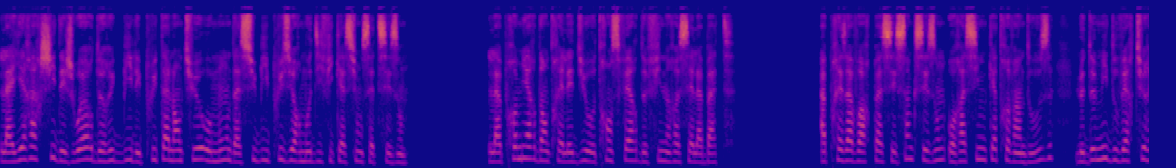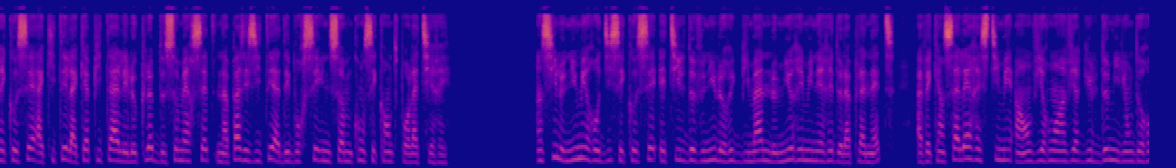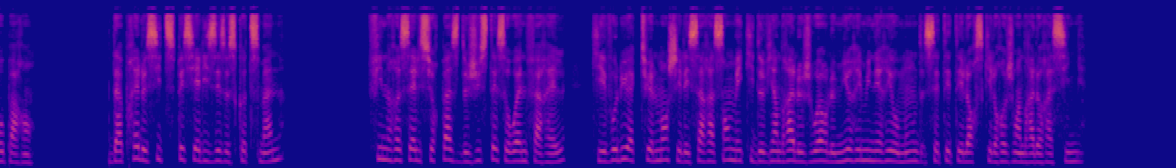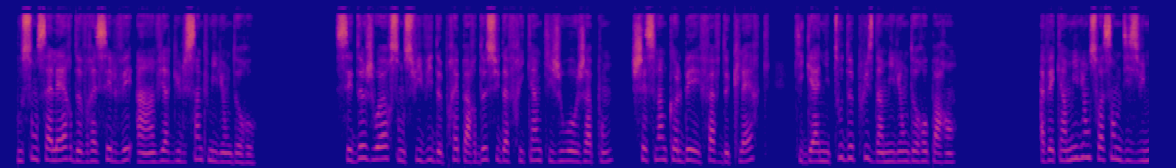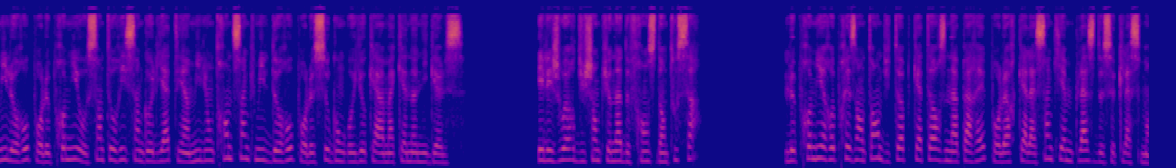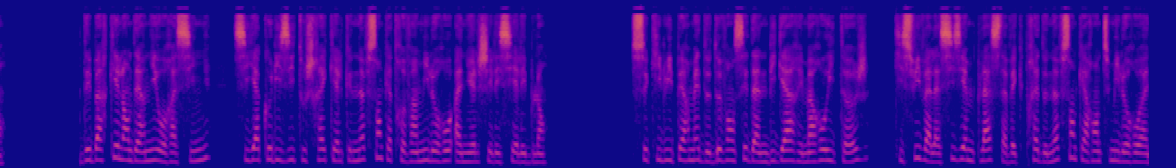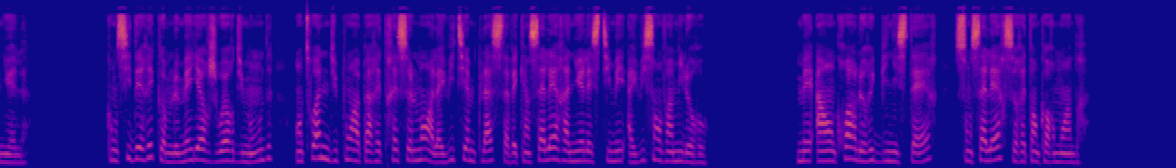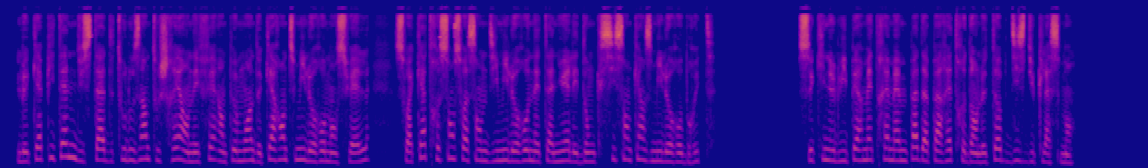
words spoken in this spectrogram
La hiérarchie des joueurs de rugby les plus talentueux au monde a subi plusieurs modifications cette saison. La première d'entre elles est due au transfert de Finn Russell à Bath. Après avoir passé cinq saisons au Racing 92, le demi d'ouverture écossais a quitté la capitale et le club de Somerset n'a pas hésité à débourser une somme conséquente pour l'attirer. Ainsi le numéro 10 écossais est-il devenu le rugbyman le mieux rémunéré de la planète, avec un salaire estimé à environ 1,2 million d'euros par an. D'après le site spécialisé The Scotsman, Finn Russell surpasse de justesse Owen Farrell, qui évolue actuellement chez les Saracens mais qui deviendra le joueur le mieux rémunéré au monde cet été lorsqu'il rejoindra le Racing. Où son salaire devrait s'élever à 1,5 million d'euros. Ces deux joueurs sont suivis de près par deux Sud-Africains qui jouent au Japon, Cheslin Colby et Faf de Klerk, qui gagnent tous deux plus d'un million d'euros par an. Avec 1 78 000 euros pour le premier au Centauri Saint-Goliath et 1 35 000 d'euros pour le second au Yokohama Canon Eagles. Et les joueurs du championnat de France dans tout ça? Le premier représentant du top 14 n'apparaît pour l'heure qu'à la cinquième place de ce classement. Débarqué l'an dernier au Racing, Sia Colisi toucherait quelques 980 000 euros annuels chez les Ciels et Blancs. Ce qui lui permet de devancer Dan Bigard et Maro Itoge, qui suivent à la sixième place avec près de 940 000 euros annuels. Considéré comme le meilleur joueur du monde, Antoine Dupont apparaîtrait seulement à la huitième place avec un salaire annuel estimé à 820 000 euros. Mais à en croire le rugbynistère, son salaire serait encore moindre. Le capitaine du stade toulousain toucherait en effet un peu moins de 40 000 euros mensuels, soit 470 000 euros net annuels et donc 615 000 euros bruts. Ce qui ne lui permettrait même pas d'apparaître dans le top 10 du classement.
